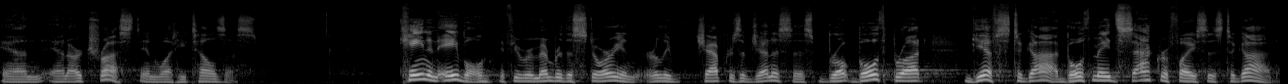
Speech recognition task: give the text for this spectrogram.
and, and our trust in what he tells us. Cain and Abel, if you remember the story in early chapters of Genesis, bro- both brought gifts to God, both made sacrifices to God.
